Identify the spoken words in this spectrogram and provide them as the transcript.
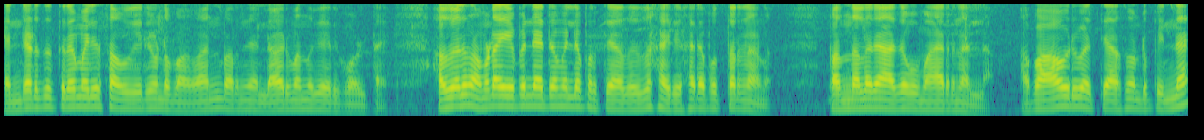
എന്റെ അടുത്ത് ഇത്രയും വലിയ സൗകര്യമുണ്ട്. ഭഗവാൻ പറഞ്ഞ് എല്ലാവരും വന്ന് കയറിക്കോളട്ടെ. അതുപോലെ നമ്മുടെ അയ്യപ്പന്റെ ഏറ്റവും വലിയ പ്രത്യേകത ഇത് ഹരിഹരപുത്രനാണ്. പന്തള രാജകുമാരനല്ല. അപ്പോൾ ആ ഒരു വ്യത്യാസമുണ്ട്. പിന്നെ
